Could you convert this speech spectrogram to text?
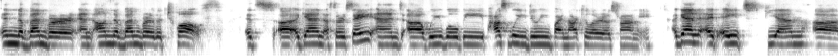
in November, and on November the 12th, it's uh, again a Thursday, and uh, we will be possibly doing binocular astronomy again at 8 p.m. Uh,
